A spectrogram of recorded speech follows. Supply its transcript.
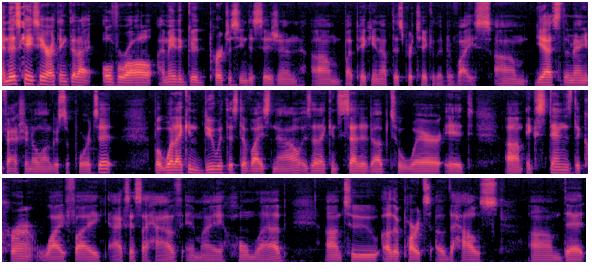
in this case here, I think that I overall I made a good purchasing decision um, by picking up this particular device. Um, yes, the manufacturer no longer supports it, but what I can do with this device now is that I can set it up to where it um, extends the current Wi-Fi access I have in my home lab um, to other parts of the house um, that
